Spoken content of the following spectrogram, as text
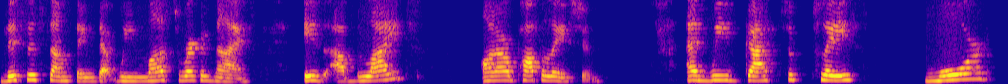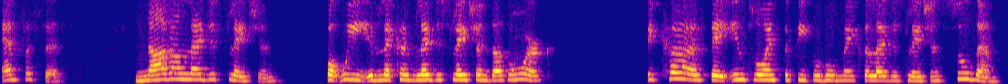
This is something that we must recognize is a blight on our population. And we've got to place more emphasis not on legislation, but we because legislation doesn't work because they influence the people who make the legislation sue them.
